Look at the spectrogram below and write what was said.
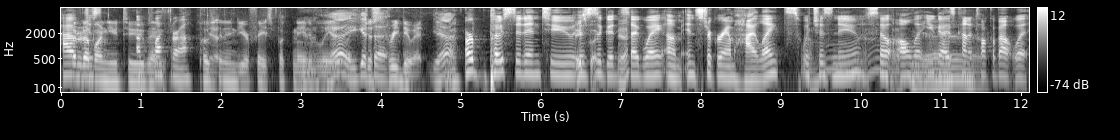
have Put it up on YouTube and plethora. post Yeah. it into your Facebook natively. Yeah, or you get just that- redo it. Yeah. Or post it into this is a good yeah. segue. Um, Instagram highlights, which is new. So I'll let you guys kind of talk about what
